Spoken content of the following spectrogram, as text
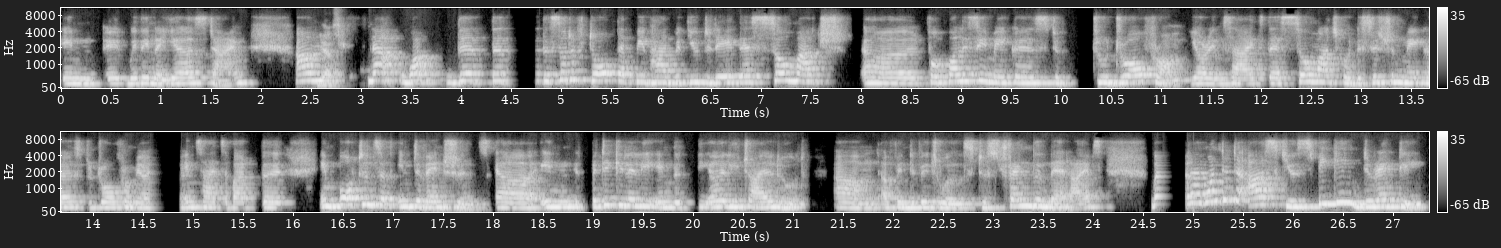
in, in, within a year's time. Um, yes. Now, what the the the sort of talk that we've had with you today, there's so much uh, for policymakers to to draw from your insights. There's so much for decision makers to draw from your insights about the importance of interventions, uh, in particularly in the, the early childhood um, of individuals to strengthen their lives. But, but I wanted to ask you, speaking directly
